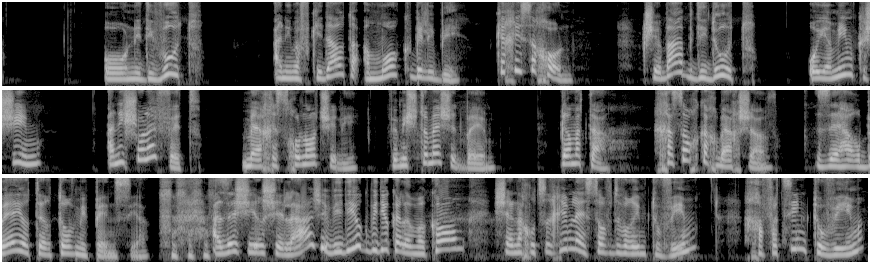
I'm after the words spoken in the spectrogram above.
או נדיבות, אני מפקידה אותה עמוק בליבי, כחיסכון. כשבאה הבדידות, או ימים קשים, אני שולפת מהחסכונות שלי ומשתמשת בהם. גם אתה, חסוך כך מעכשיו. זה הרבה יותר טוב מפנסיה. אז זה שיר שלה, שבדיוק בדיוק על המקום שאנחנו צריכים לאסוף דברים טובים, חפצים טובים,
